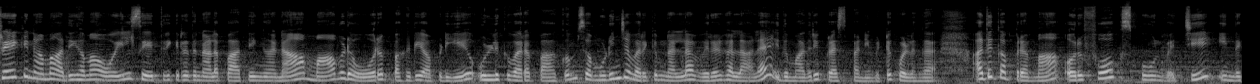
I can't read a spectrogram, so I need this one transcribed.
ட்ரேக்கு நாம் அதிகமாக ஆயில் சேர்த்திருக்கிறதுனால பார்த்தீங்கன்னா மாவோட ஓரப்பகுதி அப்படியே உள்ளுக்கு வர பார்க்கும். ஸோ முடிஞ்ச வரைக்கும் நல்லா விரல்களால் இது மாதிரி ப்ரெஸ் பண்ணி விட்டு கொள்ளுங்க. அதுக்கப்புறமா ஒரு ஃபோக் ஸ்பூன் வச்சு இந்த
